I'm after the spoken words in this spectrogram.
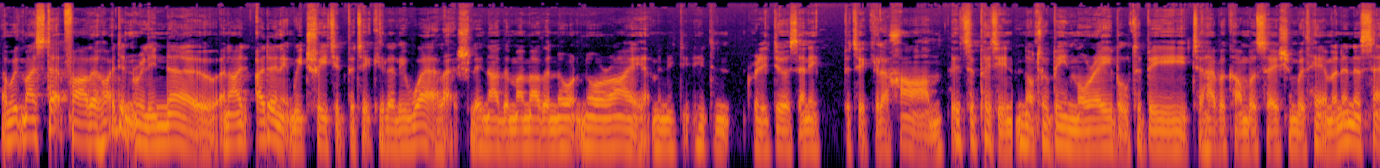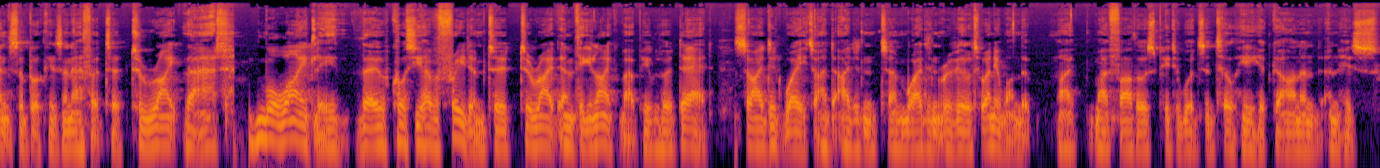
And with my stepfather, who I didn't really know, and I, I don't think we treated particularly well, actually, neither my mother nor, nor I. I mean, he, he didn't really do us any particular harm. It's a pity not to have been more able to be to have a conversation with him. And in a sense, a book is an effort to, to write that more widely, though of course you have a freedom to, to write anything you like about people who are dead. So I did wait. I, I didn't um, well, I didn't reveal to anyone that my, my father was Peter Woods until he had gone and, and his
